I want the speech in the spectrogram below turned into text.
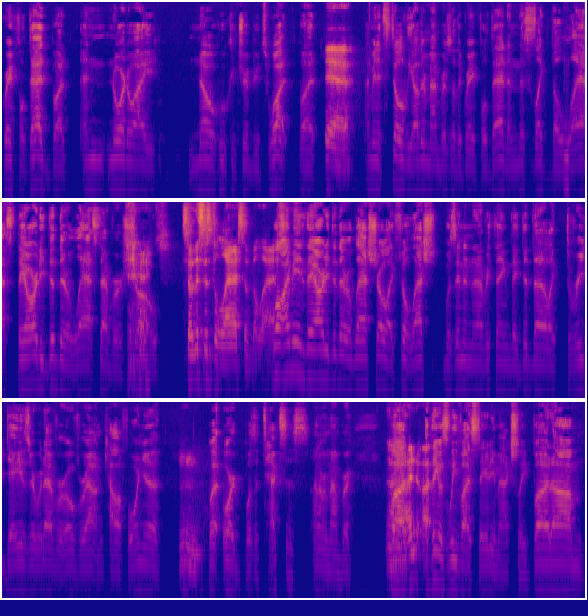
Grateful Dead, but and nor do I know who contributes what. But Yeah. I mean, it's still the other members of the Grateful Dead, and this is like the hmm. last. They already did their last ever show. So this is the last of the last. Well, I mean, they already did their last show. Like Phil Lesh was in it and everything. They did the like three days or whatever over out in California, Mhm. but or was it Texas? I don't remember. Uh, But I, I, think it was Levi Stadium actually. But um,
